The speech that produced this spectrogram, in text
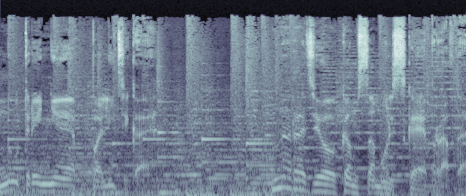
Внутренняя политика. На радио «Комсомольская правда».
